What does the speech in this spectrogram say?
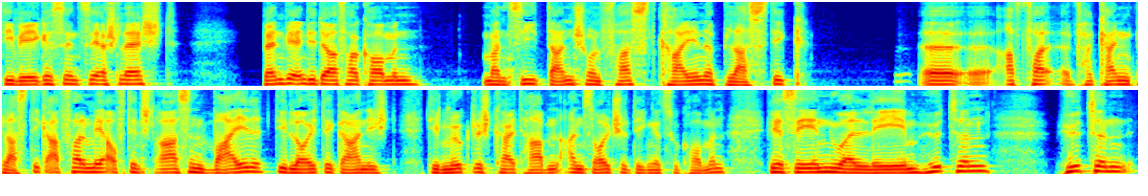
Die Wege sind sehr schlecht. Wenn wir in die Dörfer kommen, man sieht dann schon fast keine Plastik, äh, Abfall, äh, keinen Plastikabfall mehr auf den Straßen, weil die Leute gar nicht die Möglichkeit haben, an solche Dinge zu kommen. Wir sehen nur Lehmhütten, Hütten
